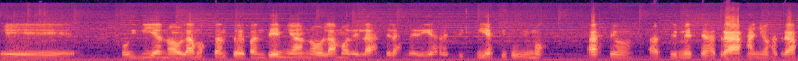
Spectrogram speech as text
eh, hoy día no hablamos tanto de pandemia, no hablamos de, las de las medidas restrictivas que tuvimos hace, hace meses atrás, años atrás.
